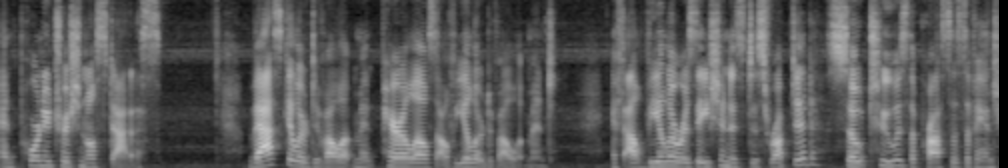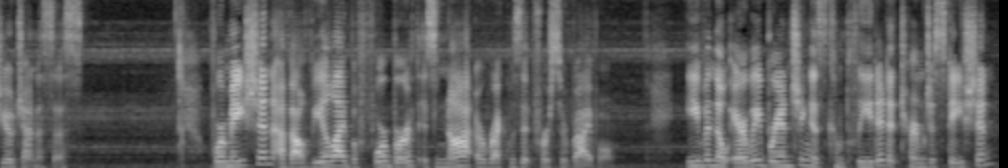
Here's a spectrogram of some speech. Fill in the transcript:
and poor nutritional status. Vascular development parallels alveolar development. If alveolarization is disrupted, so too is the process of angiogenesis. Formation of alveoli before birth is not a requisite for survival. Even though airway branching is completed at term gestation,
